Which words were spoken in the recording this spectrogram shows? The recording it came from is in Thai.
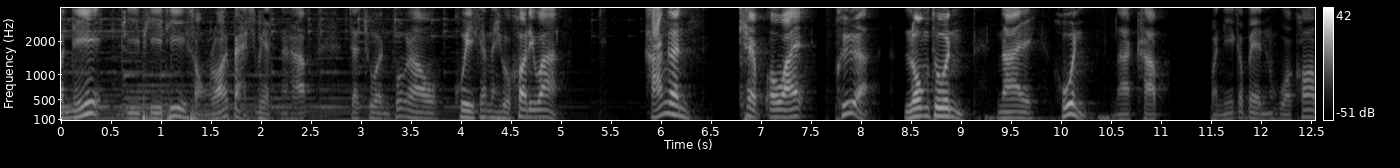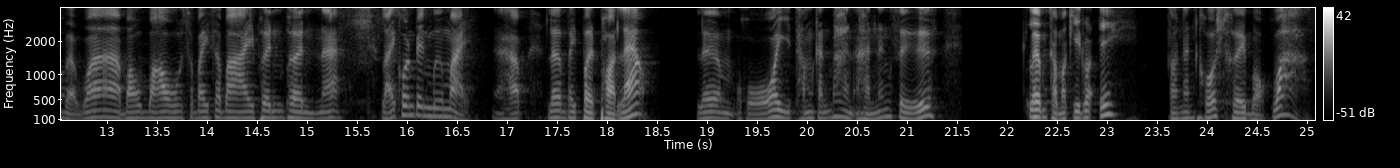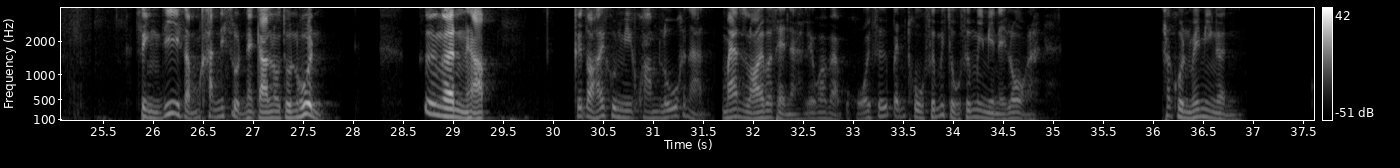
วันนี้ EP ที่ 281 นะครับ จะชวนพวกเราคุยกันในหัวข้อที่ว่า หาเงินเก็บเอาไว้เพื่อลงทุนในหุ้นนะครับ วันนี้ก็เป็นหัวข้อแบบว่าเบาๆ สบายๆ เพลินๆนะ หลายคนเป็นมือใหม่นะครับ เริ่มไปเปิดพอร์ตแล้ว เริ่มโอ้โหทำกันบ้านอ่านหนังสือ เริ่มกลับมาคิดว่า เอ๊ะ ตอนนั้นโค้ชเคยบอกว่า สิ่งที่สำคัญที่สุดในการลงทุนหุ้น คือเงินครับ คือต่อให้คุณมีความรู้ขนาดแม่นร้อยเปอร์เซ็นต์นะเรียกว่าแบบโอ้โหซื้อเป็นถูกซื้อไม่ถูกซึ่งไม่มีในโลกนะถ้าคุณไม่มีเงิน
